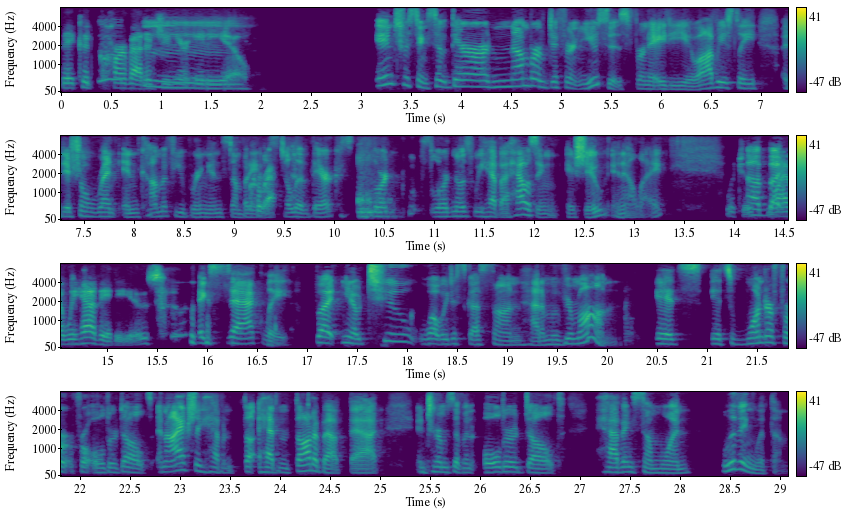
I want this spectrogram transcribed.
They could carve out a junior mm. ADU. Interesting. So there are a number of different uses for an ADU. Obviously, additional rent income if you bring in somebody Correct. else to live there, because Lord, oops, Lord knows we have a housing issue in LA, which is uh, but, why we have ADUs. exactly. But you know, to what we discussed on how to move your mom, it's it's wonderful for older adults and i actually haven't th- hadn't thought about that in terms of an older adult having someone living with them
